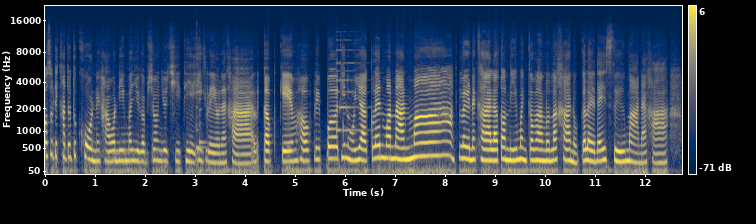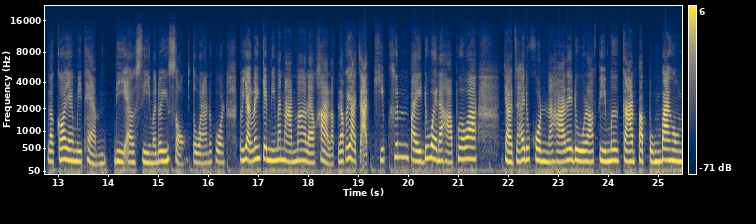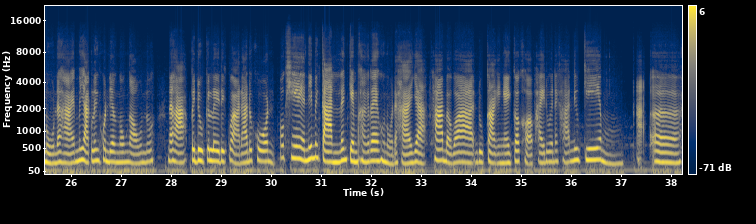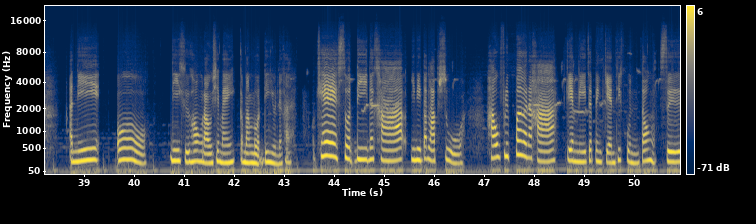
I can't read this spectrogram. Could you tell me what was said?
ลสวัสดีค่ะทุกๆคนนะคะ วันนี้มาอยู่กับช่องยูชีเทอีกแล้วนะคะ กับเกม House Flipper ที่หนูอยากเล่นมานานมากเลยนะคะ แล้วตอนนี้มันกำลังลดราคาหนูก็เลยได้ซื้อมานะคะ แล้วก็ยังมีแถม DLC มาด้วยอีก2ตัวนะทุกคน หนูอยากเล่นเกมนี้มานานมากแล้วค่ะ แล้วก็อยากจะอัดคลิปขึ้นไปด้วยนะคะ เพื่อว่าอยากจะให้ทุกคนนะคะ ได้ดูนะฝีมือการปรับปรุงบ้านของหนูนะคะ ไม่อยากเล่นคนเดียวเงาๆเนอะ นะคะ ไปดูกันเลยดีกว่านะทุกคน โอเค นี่เป็นการเล่นเกมครั้งแรกของหนูนะคะ อย่าถ้าแบบว่าดูกากยังไงก็ขออภัยด้วยนะคะ นิวเกมอะเอ่ออันนี้ โอ้ นี่คือห้องเราใช่ไหมกำลังโหลดดิ้งอยู่นะคะ โอเค สวัสดีนะคะ ยินดีต้อนรับสู่ House Flipper นะคะ เกมนี้จะเป็นเกมที่คุณต้องซื้อ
